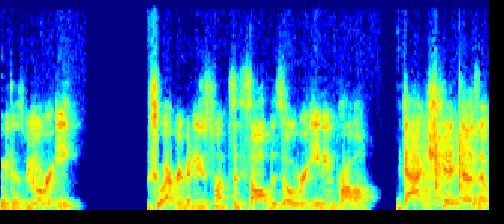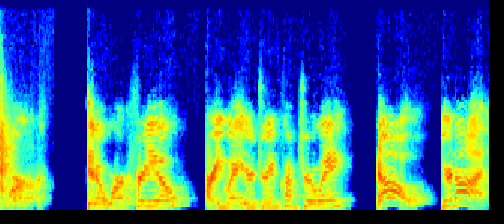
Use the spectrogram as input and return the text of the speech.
Because we overeat. So everybody just wants to solve this overeating problem. That shit doesn't work. Did it work for you? Are you at your dream come true weight? No, you're not.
